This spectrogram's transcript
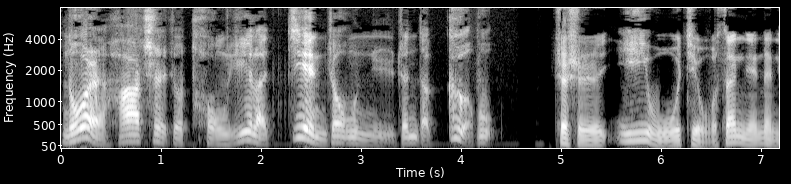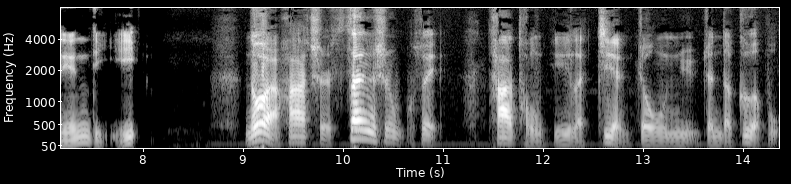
努尔哈赤就统一了建州女真的各部。这是一五九三年的年底，努尔哈赤三十五岁，他统一了建州女真的各部，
